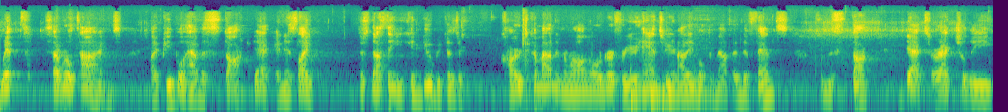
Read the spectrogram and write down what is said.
whipped several times by people have a stock deck. And it's like, there's nothing you can do because the cards come out in the wrong order for your hand, so you're not able to mount a defense. So the stock decks are actually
